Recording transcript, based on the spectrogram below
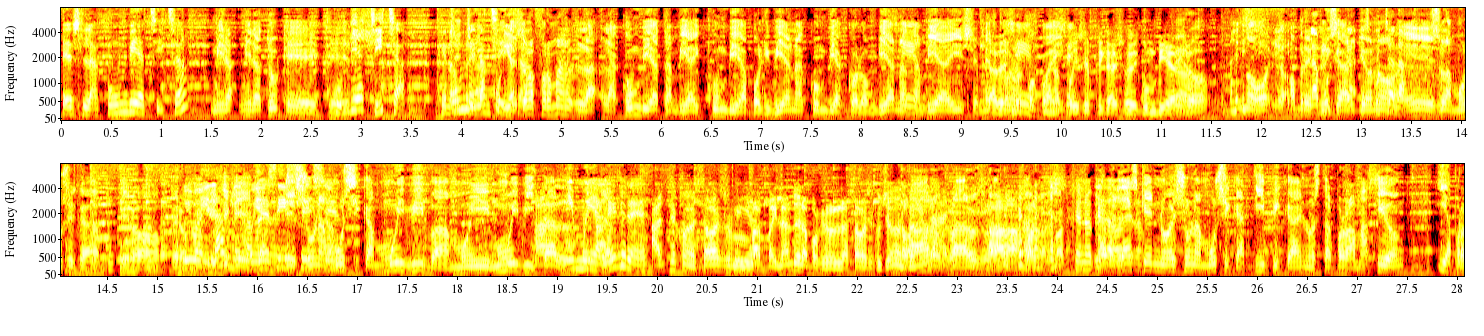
es la cumbia chicha. Mira, mira tú que... cumbia chicha, que nombre tan De todas formas, la, cumbia, también hay cumbia boliviana, cumbia colombiana, también ahí se mezcla un poco ahí. ¿No podéis explicar eso de cumbia? Pero, no, hombre, explicar yo no, es la música, pero, pero muy que es una música muy viva, muy, muy vital. y muy alegre. Antes cuando estabas bailando era porque la estabas escuchando. Claro, claro, claro. claro. la verdad es que no es una música típica en nuestra programación y aprovechamos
